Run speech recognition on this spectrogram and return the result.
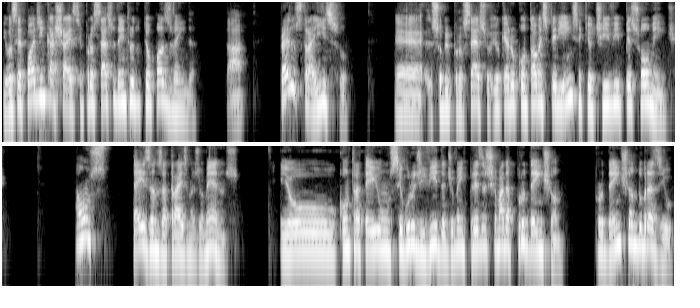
E você pode encaixar esse processo dentro do teu pós-venda, tá? Para ilustrar isso, é, sobre o processo, eu quero contar uma experiência que eu tive pessoalmente. Há uns 10 anos atrás, mais ou menos, eu contratei um seguro de vida de uma empresa chamada Prudential, Prudential do Brasil.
